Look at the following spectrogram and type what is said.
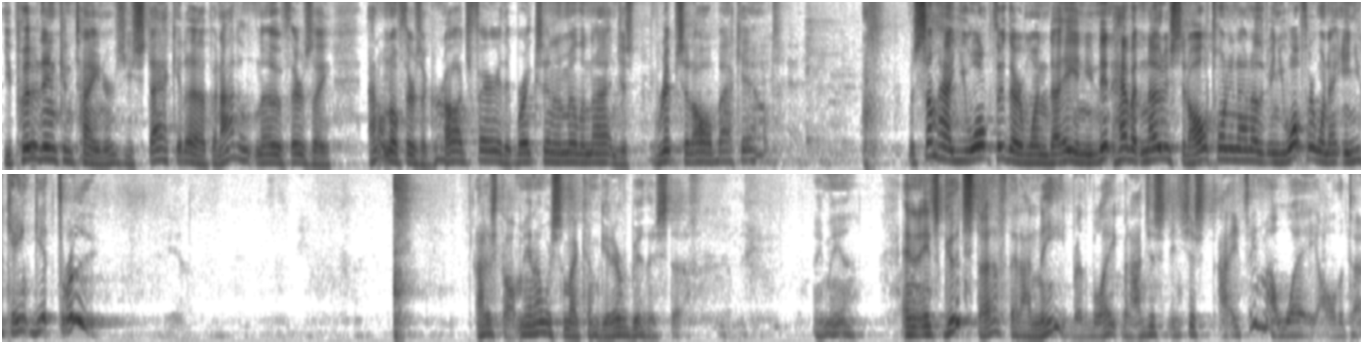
you put it in containers, you stack it up, and I don't know if there's a, I don't know if there's a garage fairy that breaks in in the middle of the night and just rips it all back out. But somehow you walk through there one day and you didn't have it noticed at all 29 others, and you walk through one day and you can't get through. I just thought, man, I wish somebody come get every bit of this stuff. Amen. And it's good stuff that I need, Brother Blake, but I just, it's just, it's in my way all the time.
